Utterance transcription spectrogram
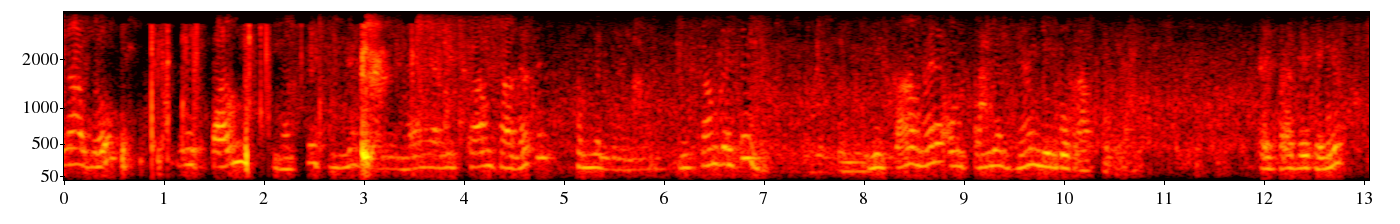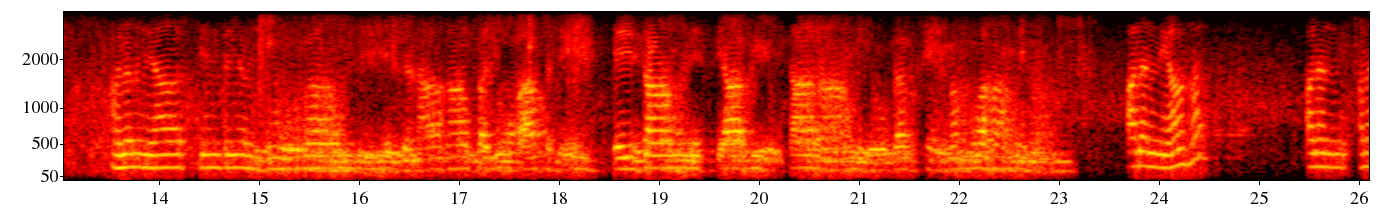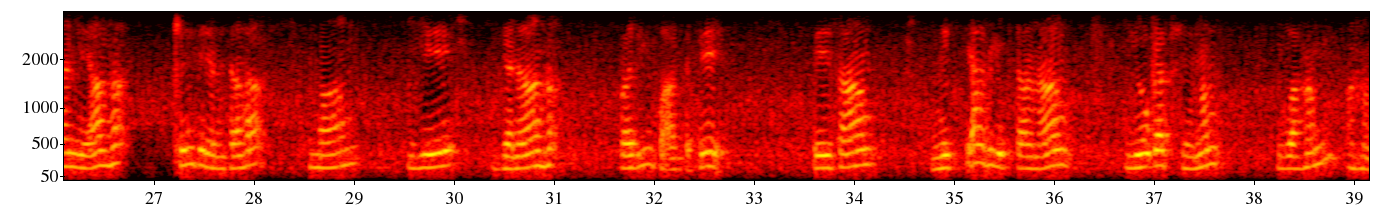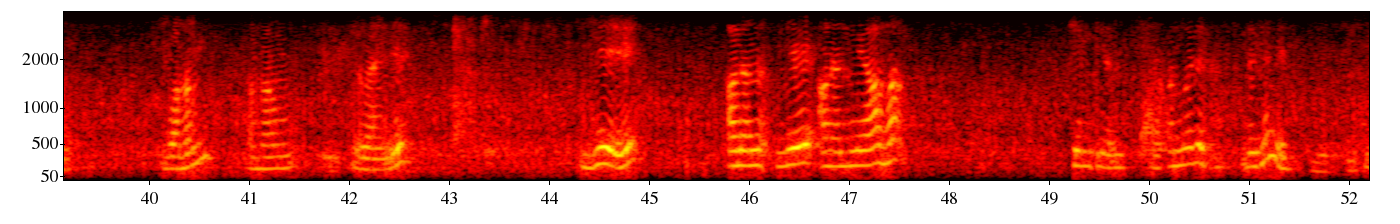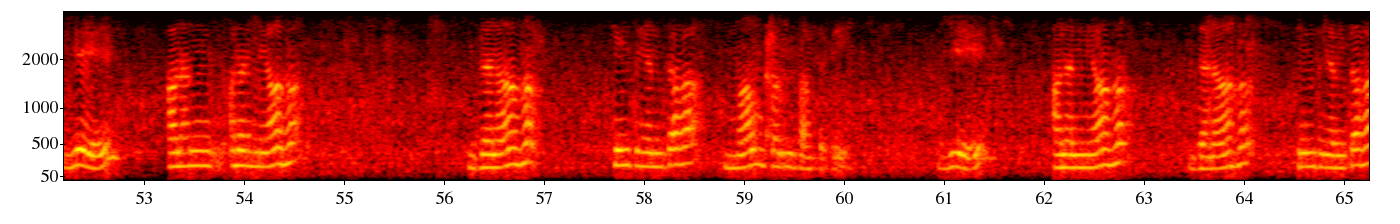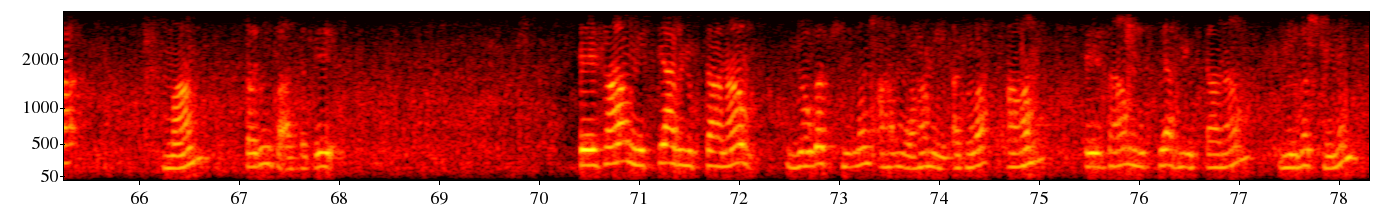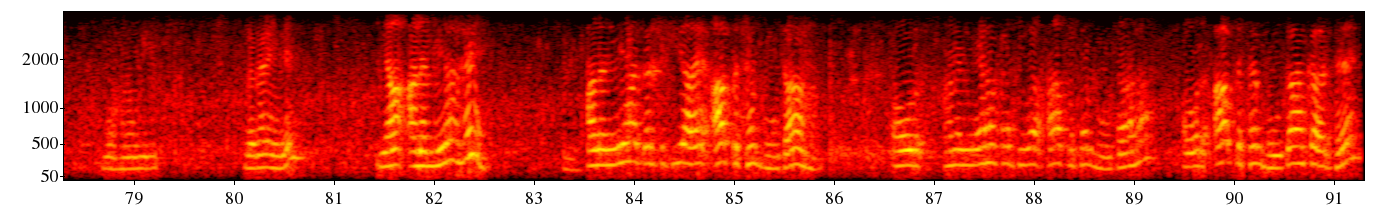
अपना जो निष्काम भक्ति सम्यक है, या निष्काम साधक सम्यक ज्ञान निष्काम कैसे है? निष्काम है और सम्यक ज्ञान जिनको प्राप्त हो गया है। ऐसा देखेंगे। चिंतन अनन्या अनन्या चिंतयंत माम ये जना परिपासते। तेषाम नित्याभियुक्ता योगक्षेम वहम अहम। वहम अहम लगाएँगे। ये अनन ये अनन्या देखेंगे? ये अनन्या जना चिंतयंत माम ये अनन्या जना चिंतयंत माम नित्याभियुक्ता योगक्षेम अहम वहामी, अथवा अहम तेषा नित्याभियुक्ता योगक्षेम वहामी। लगाएँगे यहाँ अनन्या है? अनन्या अर्थ किया है अपृथक भूता और अनन्या का किया अपृथक भूता और अपृथक भूता का अर्थ है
